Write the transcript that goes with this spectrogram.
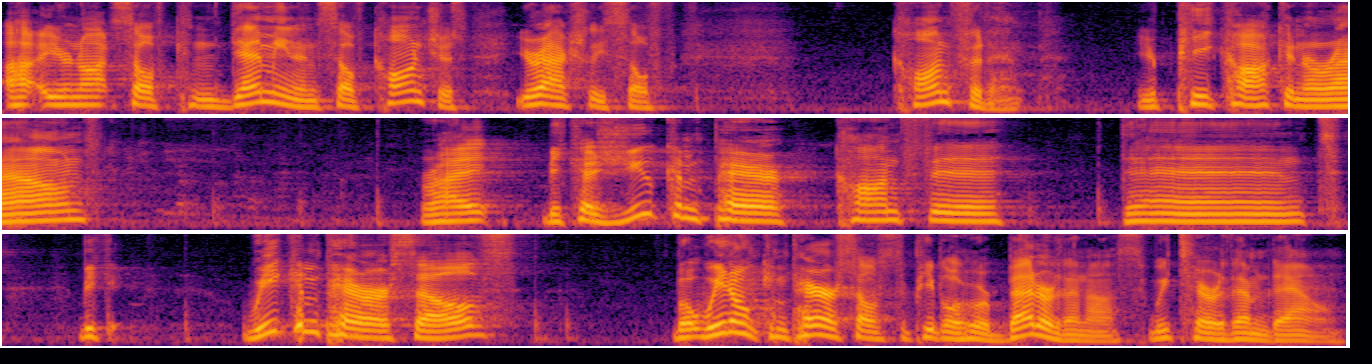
uh, you're not self condemning and self conscious. You're actually self confident. You're peacocking around, right? Because you compare confident. We compare ourselves, but we don't compare ourselves to people who are better than us. We tear them down.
